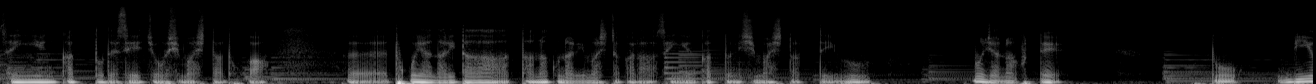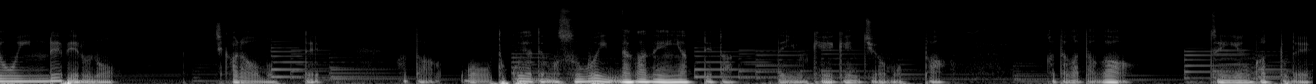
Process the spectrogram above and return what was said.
1000円カットで成長しましたとか、えー、床屋成り立たなくなりましたから1000円カットにしましたっていうのじゃなくて、と美容院レベルの力を持って、また、床屋でもすごい長年やってたっていう経験値を持った方々が1000円カットで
